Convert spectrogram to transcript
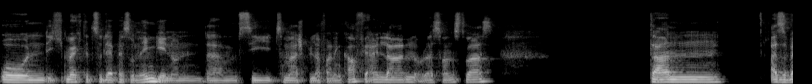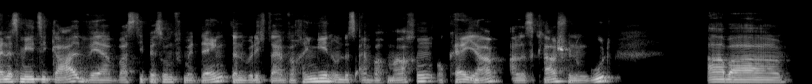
und ich möchte zu der Person hingehen und ähm, sie zum Beispiel auf einen Kaffee einladen oder sonst was, dann, also wenn es mir jetzt egal wäre, was die Person von mir denkt, dann würde ich da einfach hingehen und es einfach machen. Okay, ja, alles klar, schön und gut. Aber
